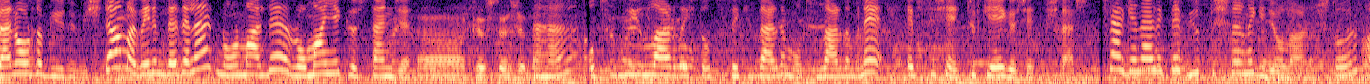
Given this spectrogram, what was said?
Ben orada büyüdüm işte ama benim dedeler normalde Romanya Köstenci. Ha, Köstence'den. Aha. 30'lu yıllarda işte 38'lerde mi 30'larda mı ne hepsi şey Türkiye'ye göç etmişler. İşler genellikle hep yurt dışlarına gidiyorlarmış doğru mu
